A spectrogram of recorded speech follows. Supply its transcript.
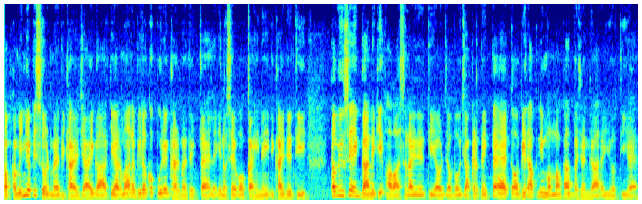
अपकमिंग एपिसोड में दिखाया जाएगा कि अरमान अबीरा को पूरे घर में देखता है, लेकिन उसे वो कहीं नहीं दिखाई देती। तभी उसे एक गाने की आवाज़ सुनाई देती है और जब वो जाकर देखता है तो अबीरा अपनी मम्मा का भजन गा रही होती है।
